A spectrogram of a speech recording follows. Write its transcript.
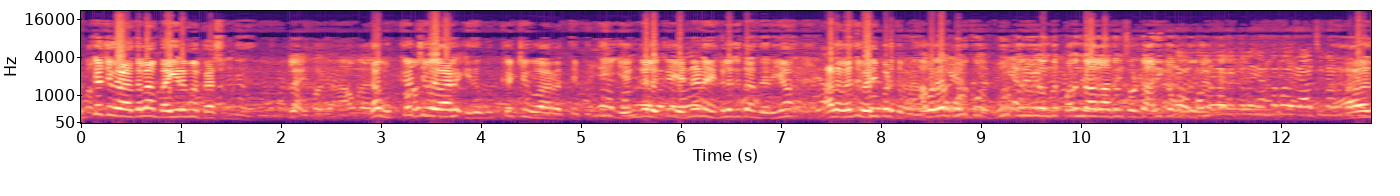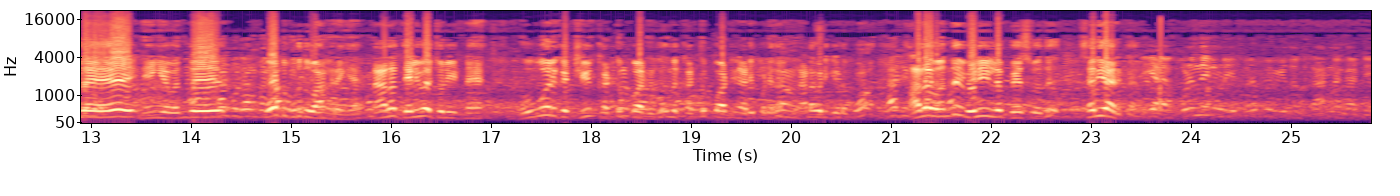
உட்கட்சி விவகாரத்தெல்லாம் பகிரமா பேச முடியாது. இல்ல இப்ப அவங்க அதான் உட்கட்சி விவகாரம் இது உட்கட்சி விவகாரத்தை பத்தி எங்களுக்கு என்னன்னு எங்களுக்கு தான் தெரியும். அதை வந்து வெளிப்படுத்த முடியும் அவரு வந்து பருந்தாகாதுன்னு சொல்லிட்டு அறிக்கை அதாவது நீங்க வந்து போட்டு கொடுத்து வாங்குறீங்க. நான் தான் தெளிவா சொல்லிட்டேன். ஒவ்வொரு கட்சியும் கட்டுப்பாடு இருக்கு. அந்த கட்டுப்பாட்டின் அடிப்படையில் தான் நடவடிக்கை எடுப்போம். அதை வந்து வெளியில பேசுவது சரியா இருக்காது. ஐயா, குழந்தைகளுடைய பிறப்பு விகிதம் காரணம் காட்டி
